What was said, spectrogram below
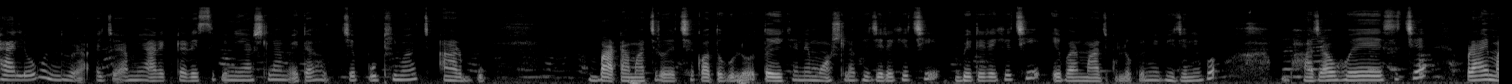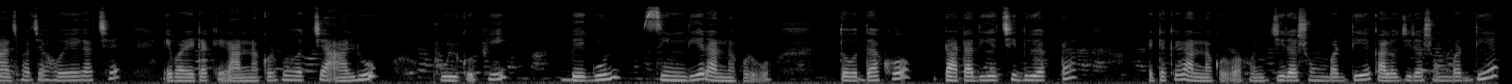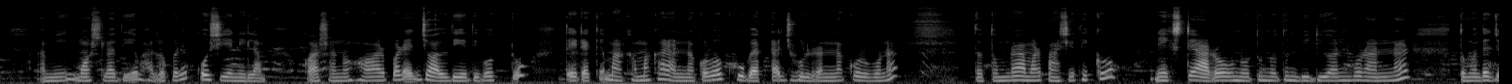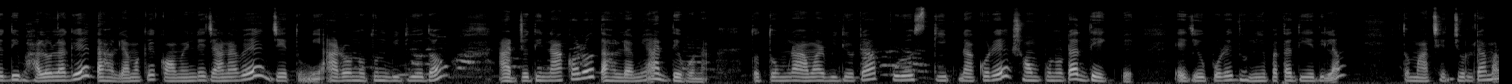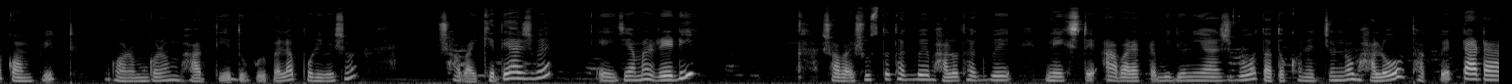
Hello বন্ধুরা, এই যে আমি আরেকটা রেসিপি নিয়ে আসলাম, এটা হচ্ছে পুঁটি মাছ আর বাটা মাছ রয়েছে কতগুলো। তো এখানে মশলা ভেজে রেখেছি, বেটে রেখেছি, এবার মাছগুলোকে আমি ভেজে নেব। ভাজাও হয়ে এসেছে, প্রায় মাছ ভাজা হয়ে গেছে। এবার এটাকে রান্না করব হচ্ছে আলু, ফুলকপি, বেগুন, সিম দিয়ে রান্না করব। তো দেখো, ডাটা দিয়েছি দু একটা এটাকে রান্না করব এখন। জিরা, সোমবার দিয়ে, কালো জিরা, সোমবার দিয়ে আমি মশলা দিয়ে ভালো করে কষিয়ে নিলাম। কষানো হওয়ার পরে জল দিয়ে দিব একটু। তো এটাকে মাখা মাখা রান্না করব। খুব একটা ঝোল রান্না করব না। তো তোমরা আমার পাশে থেকো। নেক্সটে আরও নতুন নতুন ভিডিও আনব রান্নার। তোমাদের যদি ভালো লাগে, তাহলে আমাকে কমেন্টে জানাবে যে তুমি আরও নতুন ভিডিও দাও। আর যদি না করো, তাহলে আমি আর দেবো না। তো তোমরা আমার ভিডিওটা পুরো স্কিপ না করে সম্পূর্ণটা দেখবে। এই যে উপরে ধনিয়া পাতা দিয়ে দিলাম। তো মাছের ঝোলটা আমার কমপ্লিট গরম গরম ভাত দিয়ে দুপুরবেলা পরিবেশন। সবাই খেতে আসবে। এই যে আমার রেডি সবাই সুস্থ থাকবে, ভালো থাকবে। নেক্সটে আবার একটা ভিডিও নিয়ে আসব। ততক্ষণের জন্য ভালো থাকবে। টাটা!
